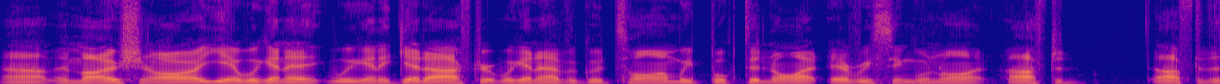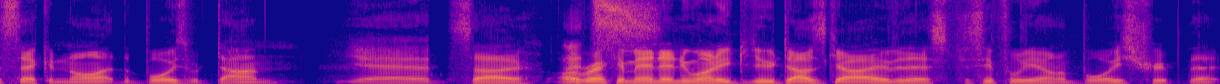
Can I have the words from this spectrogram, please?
uh, emotion. Oh yeah, we're gonna we're gonna get after it. We're gonna have a good time. We booked a night every single night. After after the second night, the boys were done. yeah. So I recommend anyone who, who does go over there, specifically on a boys trip, that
